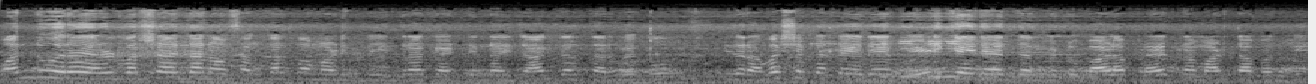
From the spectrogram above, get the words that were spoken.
ಒಂದೂವರೆ ಎರಡು ವರ್ಷದಿಂದ ನಾವು ಸಂಕಲ್ಪ ಮಾಡಿದ್ವಿ. ಇಂದಿರಾ ಕ್ಯಾಂಟೀನ್ನ ಈ ಜಾಗದಲ್ಲಿ ತರಬೇಕು. ಇದರ ಅವಶ್ಯಕತೆ ಇದೆ ಬೇಡಿಕೆ ಇದೆ ಅಂತ ಅಂದ್ಬಿಟ್ಟು ಭಾಳ ಪ್ರಯತ್ನ ಮಾಡ್ತಾ ಬಂದ್ವಿ.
